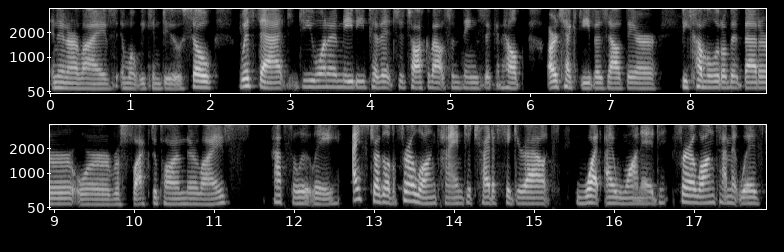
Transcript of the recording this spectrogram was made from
and in our lives and what we can do. So, with that, do you want to maybe pivot to talk about some things that can help our tech divas out there become a little bit better or reflect upon their lives? Absolutely. I struggled for a long time to try to figure out what I wanted. For a long time, it was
